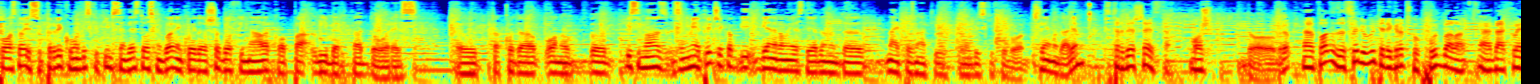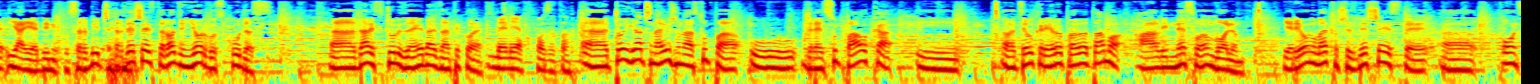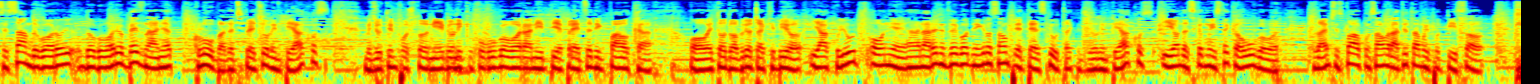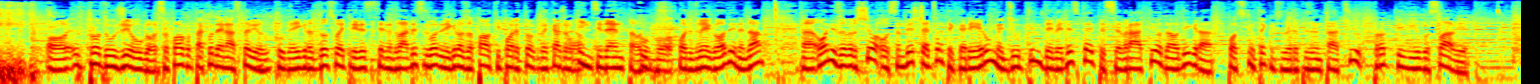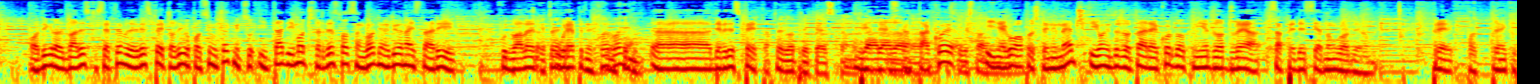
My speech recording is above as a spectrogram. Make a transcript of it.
postali su prvi kolumbijski tim 78. godine koji je došao do finala Copa Libertadores. E, tako da ono e, mislim ono zanimljiva priča kao generalno jeste jedan od e, najpoznatijih kolumbijskih klubova. Štajemo dalje. 46. Može. Dobro. A, Pozdrav za sve ljubitelje grčkog futbala, a, dakle, ja jedini u Srbiji. 46. rođen Jorgos Kudas. A, da li ste čuli za njega, da li znate ko je? Meni je jako poznato. E, to igrač najviše nastupa u dresu Pauka i e, celu karijeru je proveo tamo, ali ne svojom voljom. Jer je on u leto 66. E, on se sam dogovorio, dogovorio bez znanja kluba da će preći u Olimpijakos. Međutim, pošto nije bilo nikakvog ugovora, niti je predsednik Pauka ovaj, to odobrio, čak je bio jako ljut. On je a, naredne dve godine igrao samo prijateljske utakmice za Olimpijakos i onda se kad mu istekao ugovor zvanični s Paukom, samo vratio tamo i potpisao o, produžio ugovor sa Paukom, tako da je nastavio tu da igra do svoje 37. 20 godina igrao za Pauk i pored tog, da kažem, incidenta od, od dve godine, da. A, on je završio 84. karijeru, međutim 95. se vratio da odigra posljednju utakmicu za reprezentaciju protiv Jugoslavije odigrao je 20. septembra 95. odigrao posljednju utakmicu i tad je imao 48 godina i bio najstariji futbaler Čekaj, je- u reprezentativnom godine? futbolu. E, 95. To je bila prijateljska. Da, da, da. Prijateljska, tako je. I njegov oprošteni meč i on je držao taj rekord dok nije George Vea sa 51 godinom. Pre, pa, pre nekih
